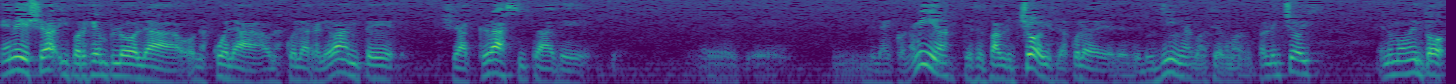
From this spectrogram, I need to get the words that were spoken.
en ella y por ejemplo la, una escuela una escuela relevante ya clásica de, eh, de la economía que es el public choice la escuela de, de, conocida como public choice en un momento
